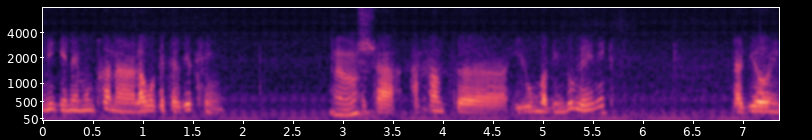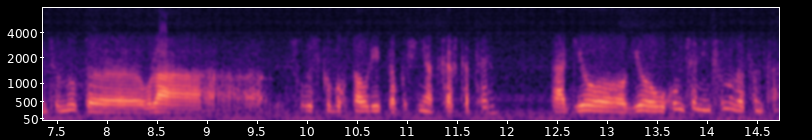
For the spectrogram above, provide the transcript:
Ni gene muntran uh, lauak eta erdietzen. Eta azantz uh, ilun bat indu lehenik. Eta gio intzun dut, uh, hola, zurezko borta horiek lapusinat kaskatzen. Eta gio, gio urhuntzen intzun dut azantza.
